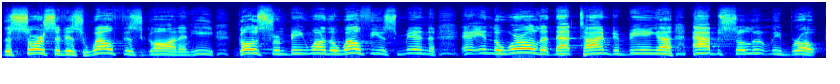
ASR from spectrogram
the source of his wealth is gone. And he goes from being one of the wealthiest men in the world at that time to being uh, absolutely broke.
